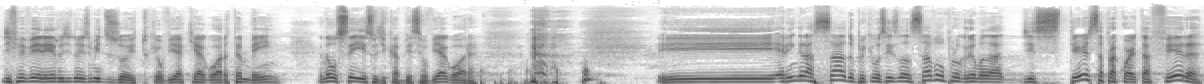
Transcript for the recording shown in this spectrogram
de fevereiro de 2018, que eu vi aqui agora também. Eu não sei isso de cabeça, eu vi agora. E era engraçado porque vocês lançavam o programa de terça para quarta-feira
